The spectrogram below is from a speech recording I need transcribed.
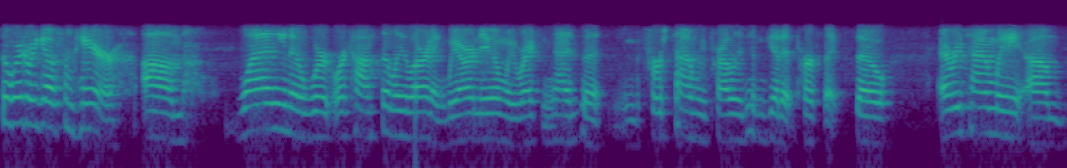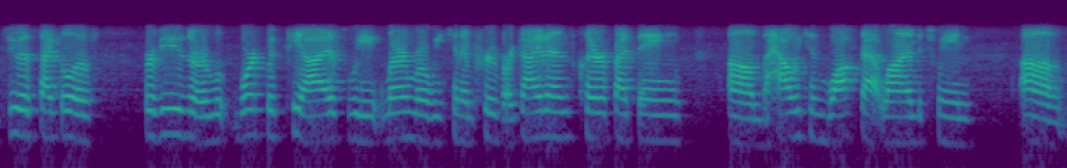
So where do we go from here? Um, one, you know, we're, we're constantly learning. We are new and we recognize that the first time we probably didn't get it perfect. So every time we um, do a cycle of reviews or work with PIs, we learn where we can improve our guidance, clarify things, um, how we can walk that line between um,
